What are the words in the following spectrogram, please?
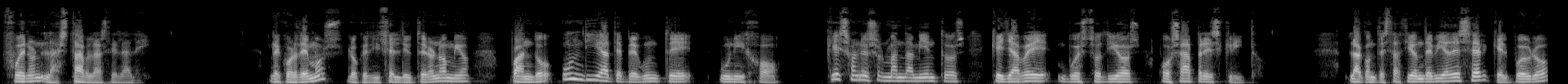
fueron las tablas de la ley. Recordemos lo que dice el Deuteronomio cuando un día te pregunte un hijo ¿Qué son esos mandamientos que Yahvé vuestro Dios os ha prescrito? La contestación debía de ser que el pueblo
